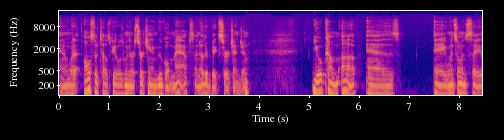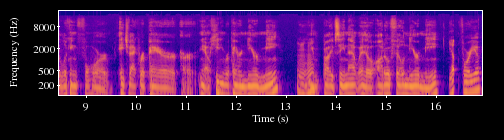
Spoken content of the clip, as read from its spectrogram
And what it also tells people is when they're searching on Google Maps, another big search engine, you'll come up as a when someone's say looking for HVAC repair or you know heating repair near me. You probably have seen that with it'll autofill near me Yep. for you.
